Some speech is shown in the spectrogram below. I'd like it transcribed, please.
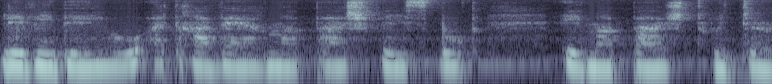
les vidéos à travers ma page Facebook et ma page Twitter.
